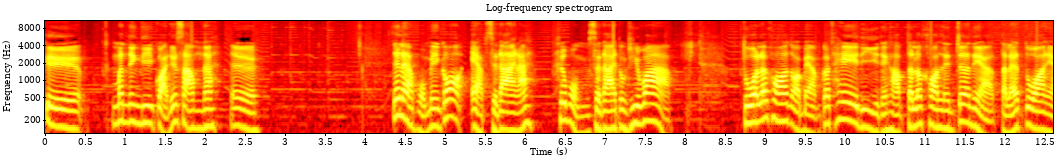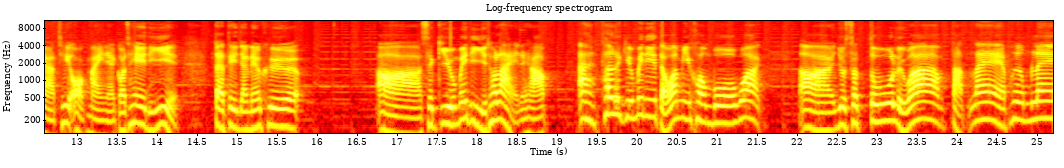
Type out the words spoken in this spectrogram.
คือมันยังดีกว่าด้วยซ้ำนะ เออนี่แหละผมเองก็แอบเสียดายนะ คือผมเสียดายตรงที่ว่า ตัวละครออกแบบก็เท่ดีนะครับแต่ละครเลนเจอร์เนี่ยแต่ละตัวเนี่ยที่ออกใหม่เนี่ยก็เท่ดี แต่ติดอย่างเดียวคืออ่าสกิลไม่ดีเท่าไหร่นะครับอะถ้าสกิลไม่ดีแต่ว่ามีคอมโบพวกอ่าหยุดศัตรูหรือว่าตัดแร่เพิ่มแร่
